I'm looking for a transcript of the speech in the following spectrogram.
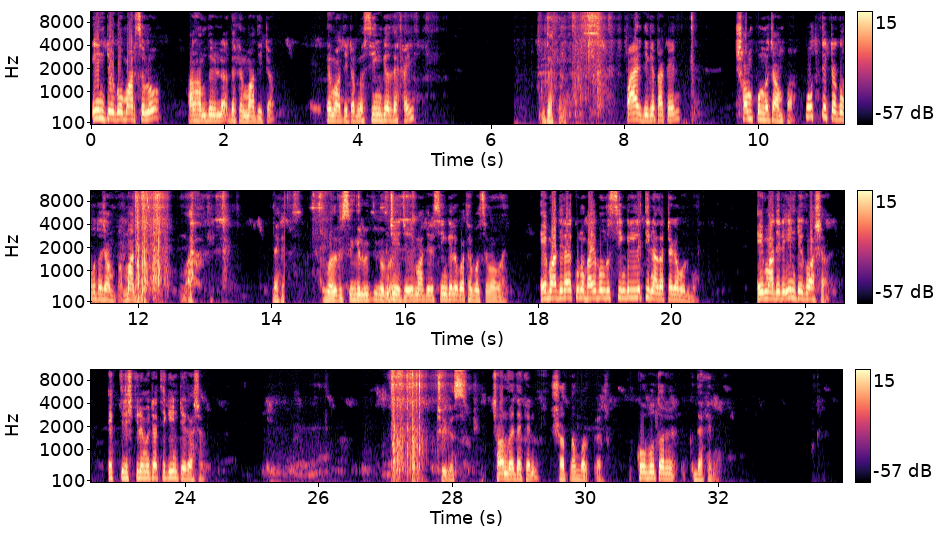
ইনটেগো মারছিল আলহামদুলিল্লাহ দেখেন মাদিটা। এই মাদিটা আপনার সিঙ্গেল দেখাই। দেখেন পায়ের দিকে তাকেন সম্পূর্ণ চাম্পা প্রত্যেকটা কবুতর চাম্পা মাদি। দেখেন। সিঙ্গেল বিক্রি করবে জি জি এই মাদিরা সিঙ্গেলের কথা বলছে মামাই। এই মাদিরা কোনো ভাই বন্ধু সিঙ্গেল নিলে তিন হাজার টাকা পড়ব। এই মাদিরা ইনটেকও আসা। একত্রিশ কিলোমিটার থেকে ইনটেক আসা। ঠিক আছে। শাওন ভাই দেখেন। সাত নম্বর পেয়ার কবুতরের দেখেন।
